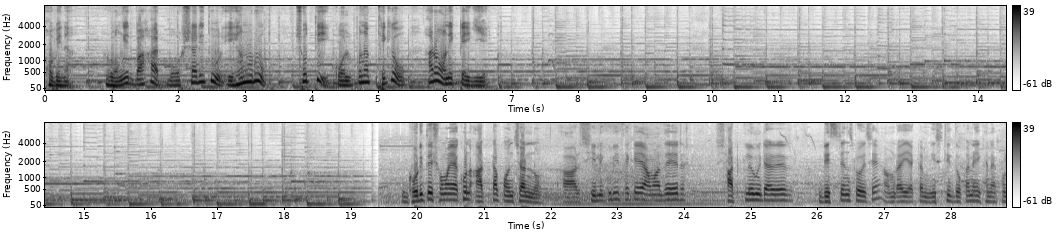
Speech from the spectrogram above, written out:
হবে না। রঙের বাহার, বর্ষা ঋতুর এহানো রূপ সত্যি কল্পনার থেকেও আরও অনেকটা এগিয়ে। ঘড়িতে সময় এখন আটটা পঞ্চান্ন। আর শিলিগুড়ি থেকে আমাদের ষাট কিলোমিটারের ডিস্টেন্স রয়েছে। আমরা এই একটা মিষ্টির দোকানে এখানে এখন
